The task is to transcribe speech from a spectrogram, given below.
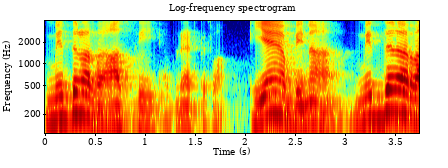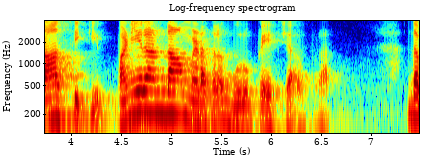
மிதுன ராசி அப்படின்னு எடுத்துக்கலாம். ஏன் அப்படின்னா மிதன ராசிக்கு பனிரெண்டாம் இடத்துல குரு பயிற்சி ஆகப்படுறார் இந்த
